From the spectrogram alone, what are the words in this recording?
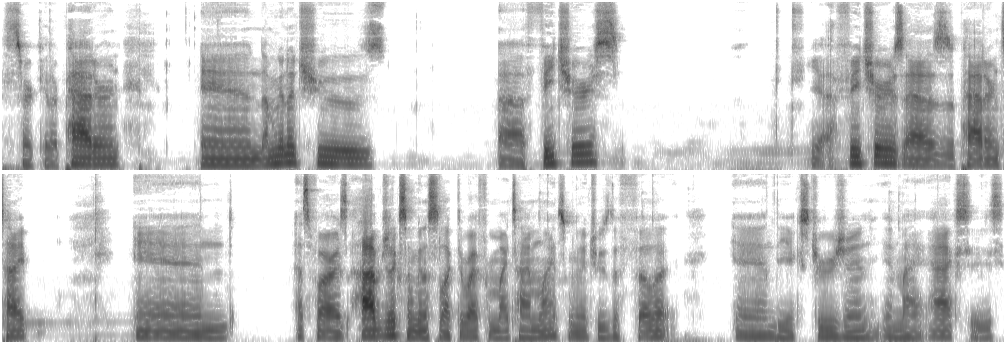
circular pattern, and I'm gonna choose uh, features. Yeah, features as a pattern type, and as far as objects, I'm gonna select the right from my timeline. So I'm gonna choose the fillet and the extrusion in my axes.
